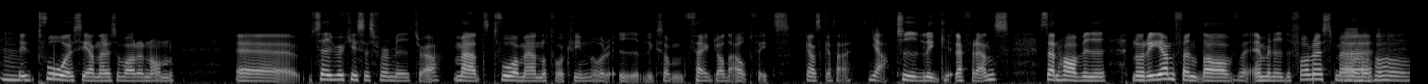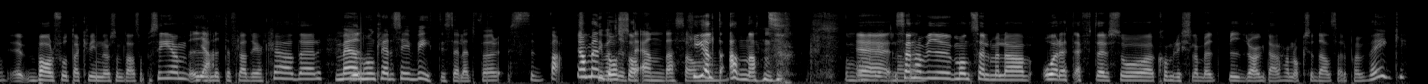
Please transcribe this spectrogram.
Mm. Två år senare så var det någon eh, Save your kisses for me tror jag med två män och två kvinnor i liksom färgglada outfits. Ganska så här Ja. tydlig referens. Sen har vi Loreen följd av Emily de Forest med Oho. eh, barfota kvinnor som dansar på scen i Ja. lite fladdriga kläder. Men hon klädde sig i vitt istället för svart. Ja men det då typ så. det enda som... Helt annat. Eh, sen har vi ju Måns Zelmerlöw, året efter så kom Ryssland med ett bidrag där han också dansade på en vägg.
